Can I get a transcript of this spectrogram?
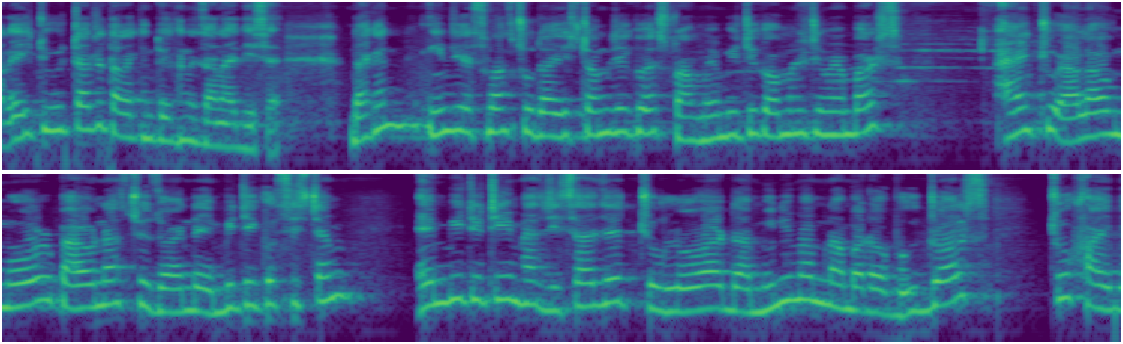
আর এই টুইটটাতে তারা কিন্তু এখানে জানাই দিয়েছে। দেখেন in response to the strong request from MBT community members and to allow more pioneers to join the MBT ecosystem, MBT team has decided to lower the minimum number of withdrawals to 5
